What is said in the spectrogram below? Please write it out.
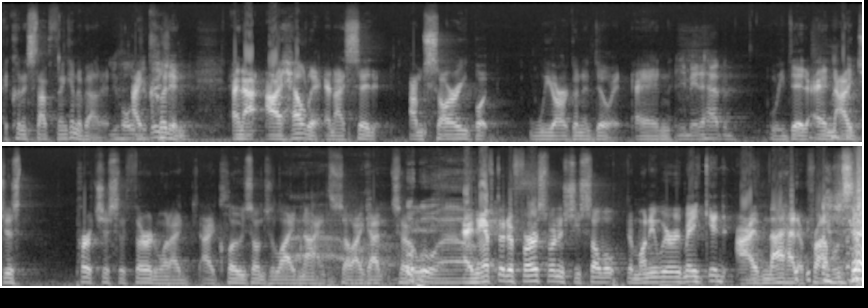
I couldn't stop thinking about it. You hold I your couldn't, vision. and I, I held it, and I said, "I'm sorry, but we are going to do it. And You made it happen. we did. And I just purchased a third one. I, I closed on July 9th. So I got, so, Oh, wow. and after the first one, and she saw what the money we were making, I've not had a problem since.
